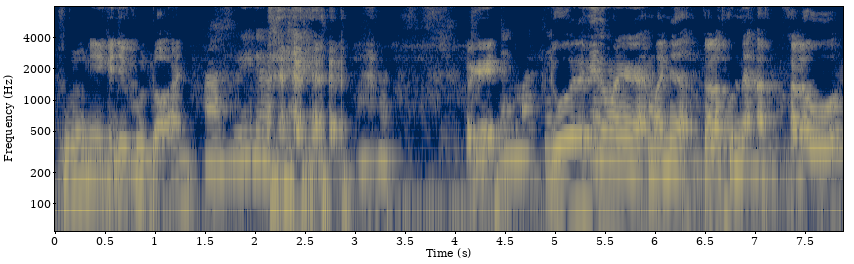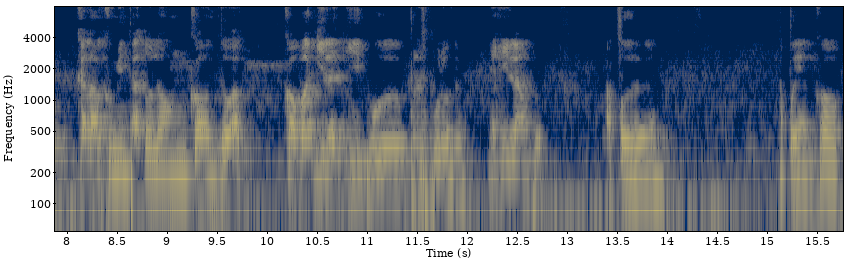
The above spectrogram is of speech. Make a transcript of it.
Sebelum ni kerja cool block kan Ah, sorry dah. Okay makan. Dua lagi tu mana mana kalau aku nak aku- kalau kalau aku minta tolong kau untuk aku, kau bagi lagi 2 per 10 tu yang hilang tu. Apa apa yang kau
